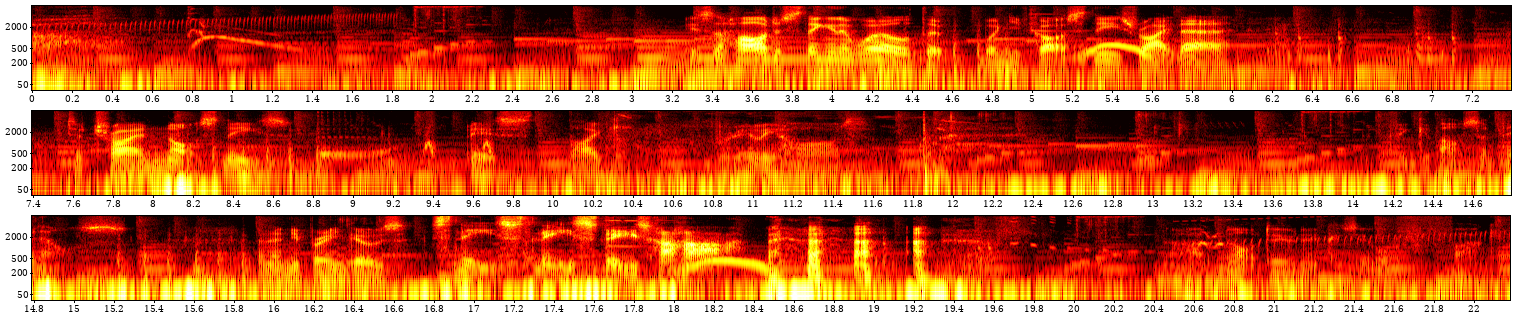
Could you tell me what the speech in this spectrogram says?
Oh. It's the hardest thing in the world that when you've got a sneeze right there, to try and not sneeze. It's like really hard. Think about something else. And then your brain goes, sneeze, sneeze, sneeze, haha. no, I'm not doing it because it will fucking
